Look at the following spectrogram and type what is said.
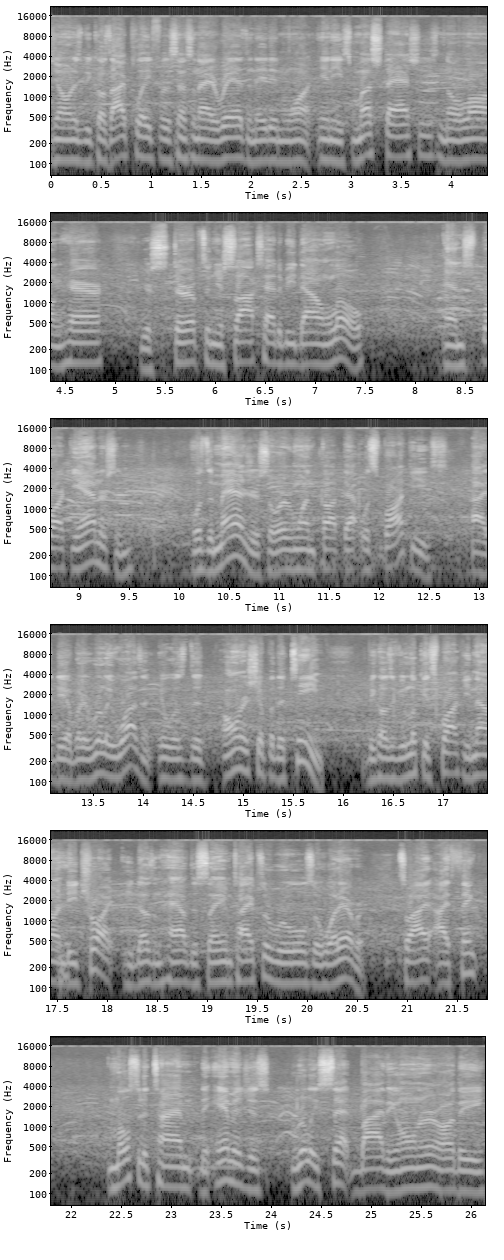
Joan, is because I played for the Cincinnati Reds and they didn't want any mustaches, no long hair. Your stirrups and your socks had to be down low. And Sparky Anderson was the manager, so everyone thought that was Sparky's idea, but it really wasn't. It was the ownership of the team because if you look at Sparky now in Detroit, he doesn't have the same types of rules or whatever. So I, I think most of the time the image is really set by the owner or the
